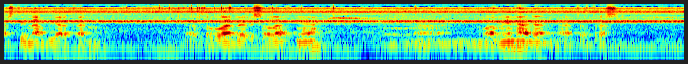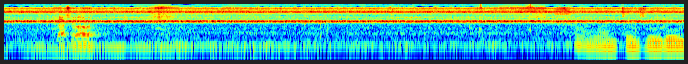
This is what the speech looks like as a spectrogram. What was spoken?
pasti nabi akan eh, keluar dari sholatnya nah, waminha dan atau terus terus wae. salah jazurin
